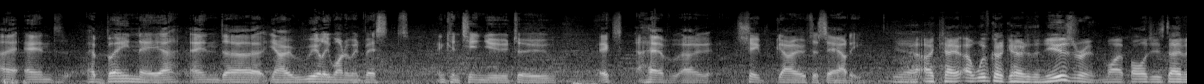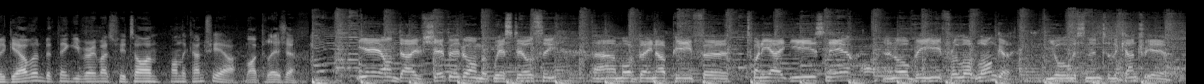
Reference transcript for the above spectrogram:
uh, and have been there and uh, you know really want to invest and continue to ex- have uh, sheep go to Saudi. Yeah, okay. Uh, we've got to go to the newsroom. My apologies, David Galvin, but thank you very much for your time on the Country Hour. My pleasure. Yeah, I'm Dave Shepherd. I'm at West Elsey. Um, I've been up here for 28 years now, and I'll be here for a lot longer. You're listening to the Country Hour.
